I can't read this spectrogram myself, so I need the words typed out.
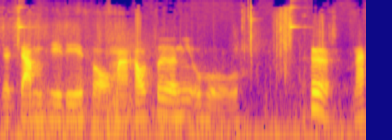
อย่าจำพีดีสองมาเคาน์เตอร์นี่ โอ้โหนะ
